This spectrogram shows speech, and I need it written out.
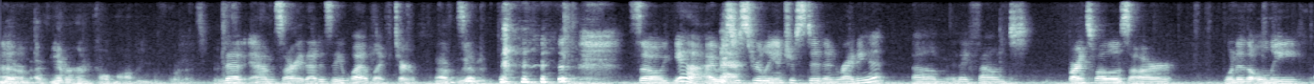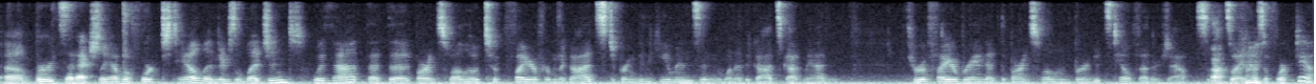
never, Um, I've never heard it called mobbing before. That's very that I'm sorry, that is a wildlife term. I believe So, it. so yeah, I was just really interested in writing it, um, and I found barn swallows are one of the only um, birds that actually have a forked tail, and there's a legend with that that the barn swallow took fire from the gods to bring to the humans, and one of the gods got mad and threw a firebrand at the barn swallow and burned its tail feathers out. So that's why it has a forked tail.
